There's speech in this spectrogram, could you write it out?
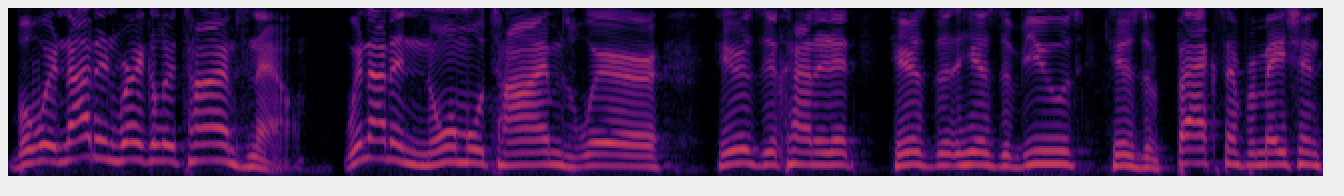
but we're not in regular times now. We're not in normal times where here's the candidate, here's the here's the views, here's the facts information,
